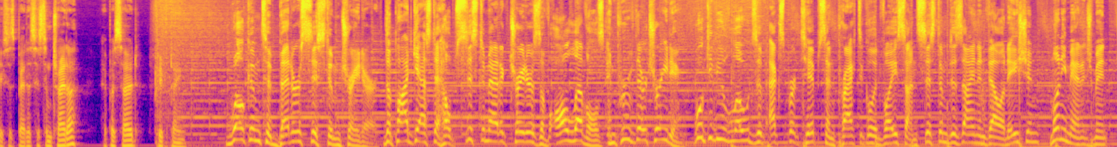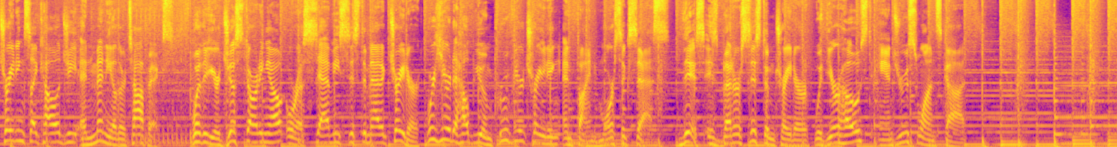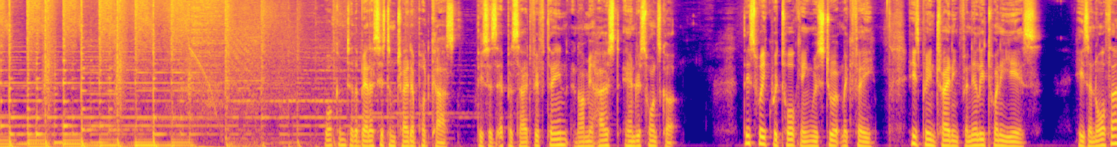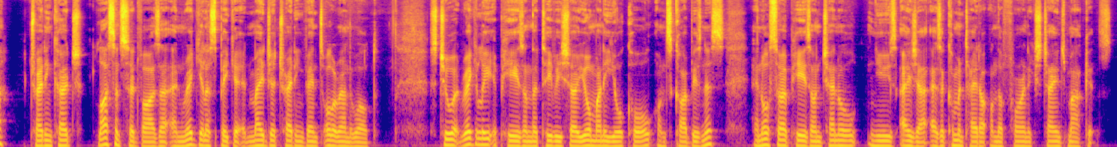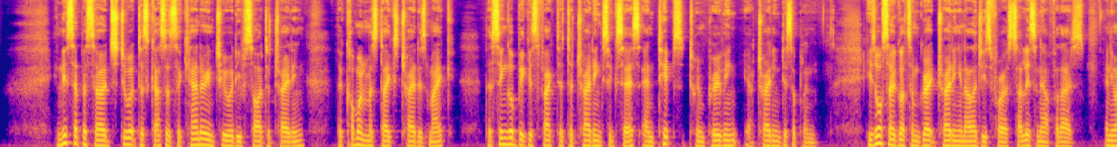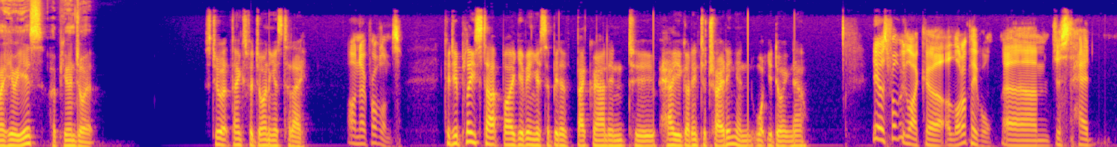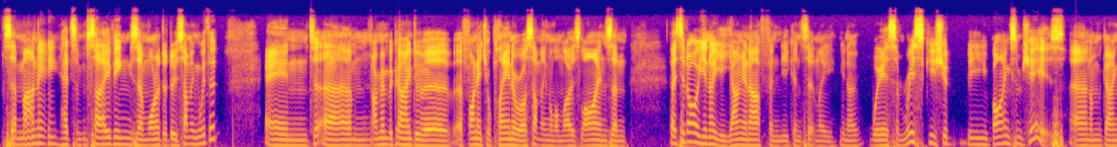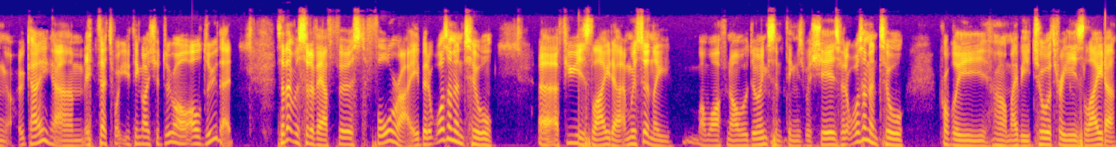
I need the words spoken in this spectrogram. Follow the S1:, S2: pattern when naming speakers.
S1: This is Better System Trader, episode 15.
S2: Welcome to Better System Trader, the podcast to help systematic traders of all levels improve their trading. We'll give you loads of expert tips and practical advice on system design and validation, money management, trading psychology, and many other topics. Whether you're just starting out or a savvy systematic trader, we're here to help you improve your trading and find more success. This is Better System Trader with your host, Andrew Swanscott.
S1: Welcome to the Better System Trader podcast. This is episode 15, and I'm your host, Andrew Swanscott. This week we're talking with Stuart McPhee. He's been trading for nearly 20 years. He's an author, trading coach, licensed advisor, and regular speaker at major trading events all around the world. Stuart regularly appears on the TV show Your Money, Your Call on Sky Business and also appears on Channel News Asia as a commentator on the foreign exchange markets. In this episode, Stuart discusses the counterintuitive side to trading, the common mistakes traders make, the single biggest factor to trading success, and tips to improving our trading discipline. He's also got some great trading analogies for us, so listen out for those. Anyway, here he is. Hope you enjoy it. Stuart, thanks for joining us today.
S3: Oh, no problems.
S1: Could you please start by giving us a bit of background into how you got into trading and what you're doing now?
S3: Yeah, it was probably like uh, a lot of people. Um, just had some money, had some savings, and wanted to do something with it. And um, I remember going to a, a, financial planner or something along those lines, and they said, "Oh, you know, you're young enough, and you can certainly, you know, wear some risk. You should be buying some shares." And I'm going, "Okay, um, if that's what you think I should do, I'll, I'll, do that." So that was sort of our first foray, but it wasn't until uh, a few years later, and we're certainly, my wife and I were doing some things with shares, but it wasn't until probably oh, maybe two or three years later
